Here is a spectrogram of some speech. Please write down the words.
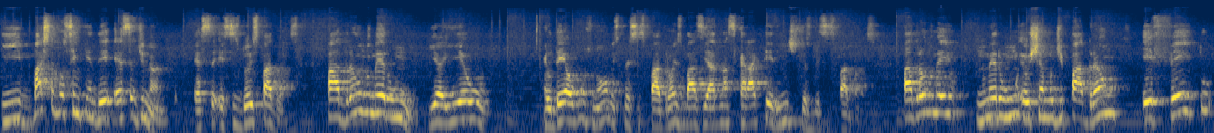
E basta você entender essa dinâmica, essa, esses dois padrões. Padrão número um, e aí eu, eu dei alguns nomes para esses padrões baseado nas características desses padrões. Padrão número, número um eu chamo de padrão efeito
